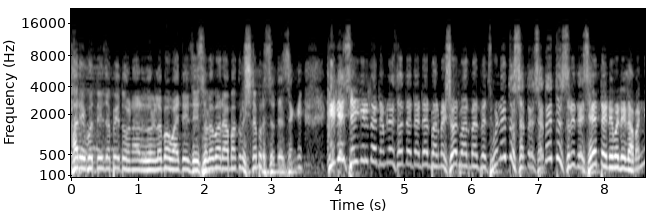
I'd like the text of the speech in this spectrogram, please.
हरिबुद्धी जपेत होणार दुर्लभ वाचे जे सुलभ रामकृष्ण प्रसिद्ध संगे. की जे श्रीकृत जमले सतत अटल परमेश्वर परमात्मा पुणे तो सत सतत तो श्री ते ते निवडलेला अभंग.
